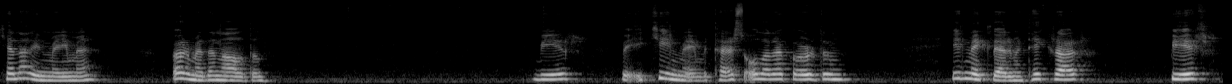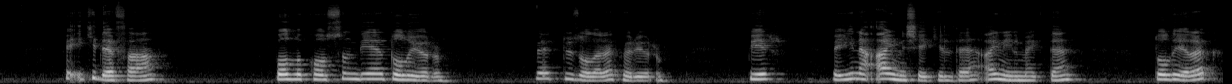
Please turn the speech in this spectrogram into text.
kenar ilmeğimi örmeden aldım. 1 ve 2 ilmeğimi ters olarak ördüm. İlmeklerimi tekrar bir ve iki defa bolluk olsun diye doluyorum ve düz olarak örüyorum. Bir ve yine aynı şekilde aynı ilmekten dolayarak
